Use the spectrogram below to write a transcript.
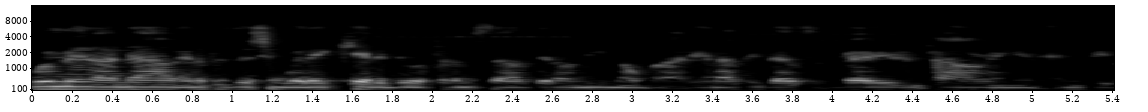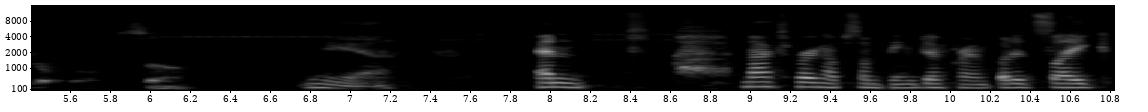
women are now in a position where they care to do it for themselves. They don't need nobody, and I think that's very empowering and, and beautiful. So Yeah. And to bring up something different, but it's like,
